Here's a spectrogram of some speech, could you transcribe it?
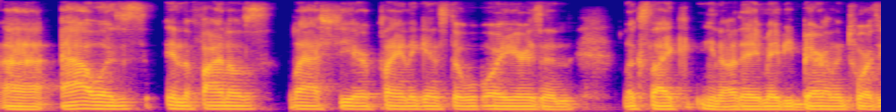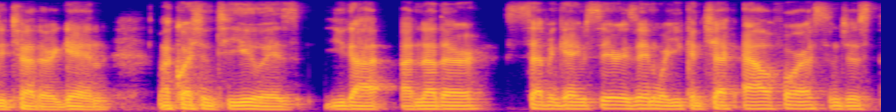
Uh, Al was in the finals last year playing against the Warriors, and looks like you know they may be barreling towards each other again. My question to you is: You got another seven-game series in where you can check Al for us and just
